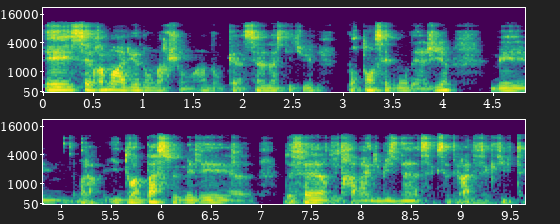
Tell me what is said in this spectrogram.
Et c'est vraiment un lieu non marchand. Hein. donc, euh, c'est un institut pour penser le monde et agir. Mais voilà, il ne doit pas se mêler de faire du travail, du business, etc., des activités.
